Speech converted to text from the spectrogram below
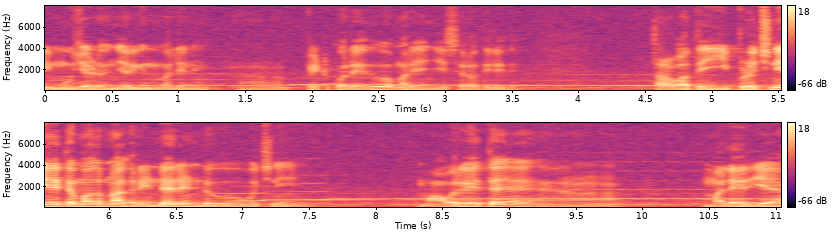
రిమూవ్ చేయడం జరిగింది మళ్ళీ పెట్టుకోలేదు మరి ఏం చేశారో తెలియదు తర్వాత ఇప్పుడు వచ్చినాయి అయితే మాత్రం నాకు రెండే రెండు వచ్చినాయి. మామూలుగా అయితే మలేరియా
